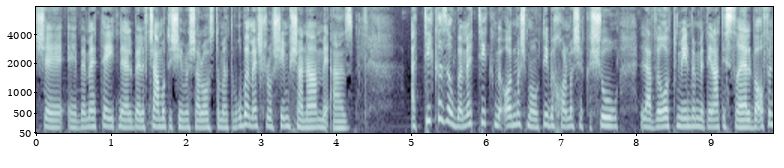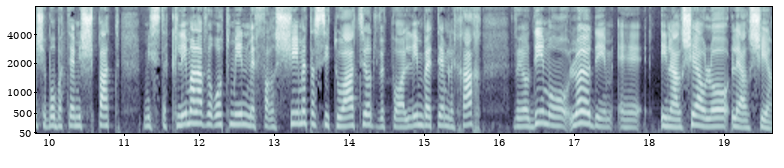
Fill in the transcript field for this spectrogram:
שבאמת אה, התנהל ב-1993, זאת אומרת, עברו באמת 30 שנה מאז. התיק הזה הוא באמת תיק מאוד משמעותי בכל מה שקשור לעבירות מין במדינת ישראל, באופן שבו בתי משפט מסתכלים על עבירות מין, מפרשים את הסיטואציות ופועלים בהתאם לכך, ויודעים או לא יודעים אה, אם להרשיע או לא להרשיע.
